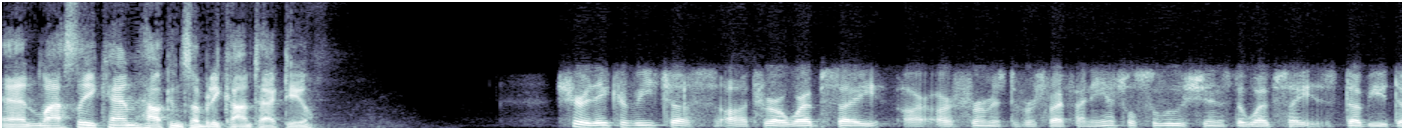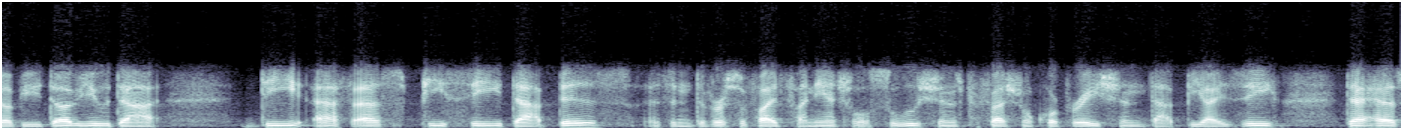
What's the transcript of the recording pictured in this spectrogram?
And lastly, Ken, how can somebody contact you? Sure, they could reach us uh, through our website. Our, our, firm is Diversified Financial Solutions. The website is www.dfspc.biz, as in Diversified Financial Solutions Professional Corporation. Biz. That has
